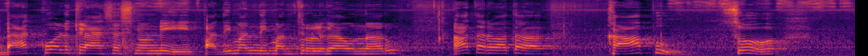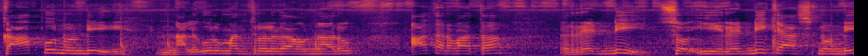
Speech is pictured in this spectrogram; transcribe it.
బ్యాక్వర్డ్ క్లాసెస్ నుండి పది మంది మంత్రులుగా ఉన్నారు. ఆ తర్వాత కాపు సో కాపు నుండి నలుగురు మంత్రులుగా ఉన్నారు. ఆ తర్వాత రెడ్డి. సో ఈ రెడ్డి క్యాస్ట్ నుండి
